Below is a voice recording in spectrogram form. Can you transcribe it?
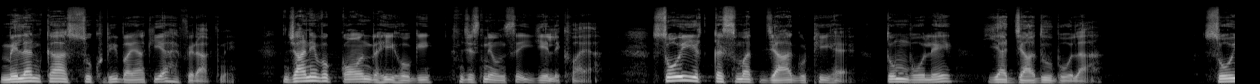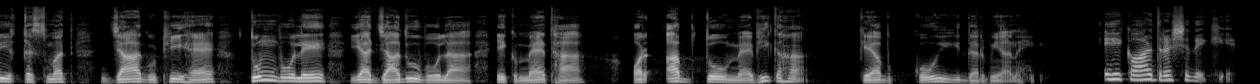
मिलन का सुख भी बयां किया है फिराक ने। जाने वो कौन रही होगी जिसने उनसे ये लिखवाया। सोई किस्मत जाग उठी है तुम बोले या जादू बोला। सोई किस्मत जाग उठी है तुम बोले या जादू बोला एक मैं था और अब तो मैं भी कहा कि अब कोई दरमिया नहीं। एक और दृश्य देखिए।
